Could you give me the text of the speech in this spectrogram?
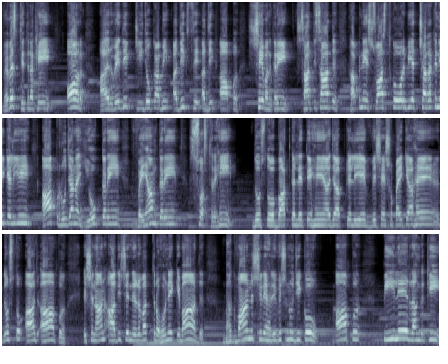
व्यवस्थित रखें और आयुर्वेदिक चीज़ों का भी अधिक से अधिक आप सेवन करें। साथ ही साथ, अपने स्वास्थ्य को और भी अच्छा रखने के लिए आप रोज़ाना योग करें, व्यायाम करें, स्वस्थ रहें। दोस्तों, बात कर लेते हैं आज आपके लिए विशेष उपाय क्या है। दोस्तों, आज आप स्नान आदि से निर्वत्र होने के बाद भगवान श्री हरि विष्णु जी को आप पीले रंग की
